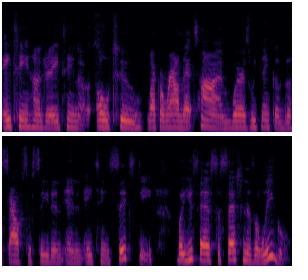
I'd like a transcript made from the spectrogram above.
1800, 1802, like around that time, whereas we think of the South seceding in 1860. But you said secession is illegal,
